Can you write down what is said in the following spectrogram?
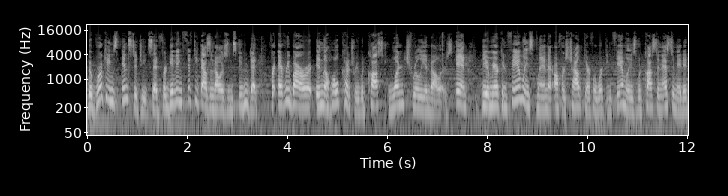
the Brookings Institute said forgiving $50,000 in student debt for every borrower in the whole country would cost $1 trillion. And the American Families Plan that offers child care for working families would cost an estimated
